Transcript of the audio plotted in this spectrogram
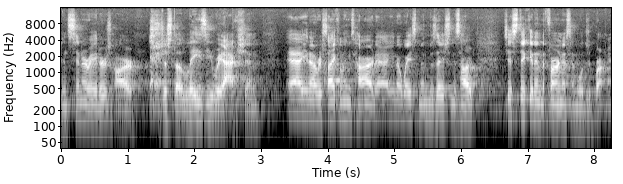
Incinerators are just a lazy reaction. Yeah, you know, recycling's hard. Yeah, you know, waste minimization is hard. Just stick it in the furnace and we'll just burn it.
